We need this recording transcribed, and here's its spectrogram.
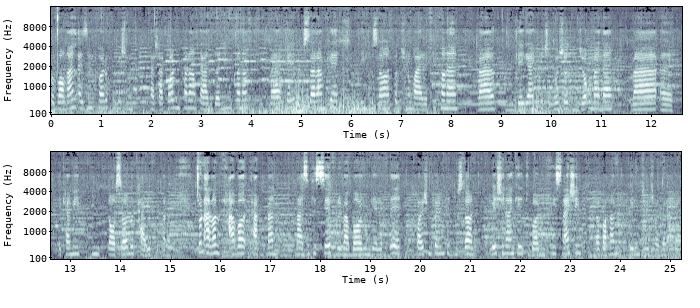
و واقعا از این کار خوبشون تشکر می‌کنم قدردانی می‌کنم و خیلی دوست دارم که این دوستان خودشون رو معرفی کنن و بگن که چطور شد اینجا اومدن و کمی این داستان رو تعریف بکنن چون الان هوا تقریبا نزدیک صفر و بارون گرفته خواهش می‌کنیم که دوستان بشینن که تو بارون خیس نشیم و با هم بریم توی چادر الان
